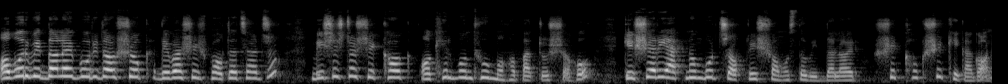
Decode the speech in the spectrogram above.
অবর বিদ্যালয় পরিদর্শক দেবাশিস ভট্টাচার্য, বিশিষ্ট শিক্ষক অখিল বন্ধু মহাপাত্র সহ কেশারি এক নম্বর চক্রের সমস্ত বিদ্যালয়ের শিক্ষক শিক্ষিকাগণ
